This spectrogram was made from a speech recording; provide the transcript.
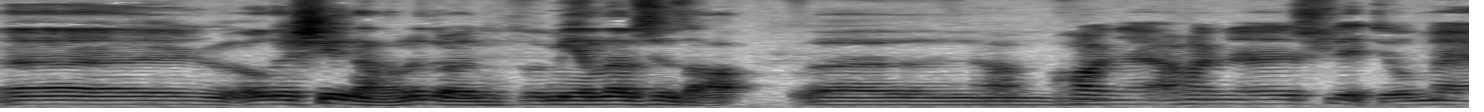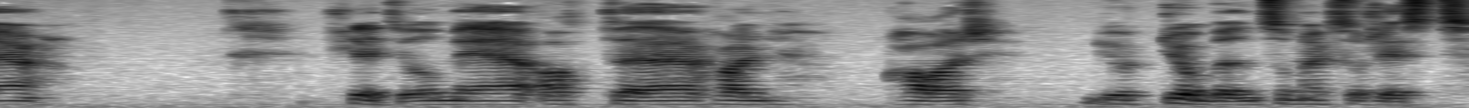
Uh, og det skinner gjennom litt, grann, for min del, syns jeg. Uh, Ja, han, han sliter jo med Sliter jo med at uh, han har gjort jobben som eksorsist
